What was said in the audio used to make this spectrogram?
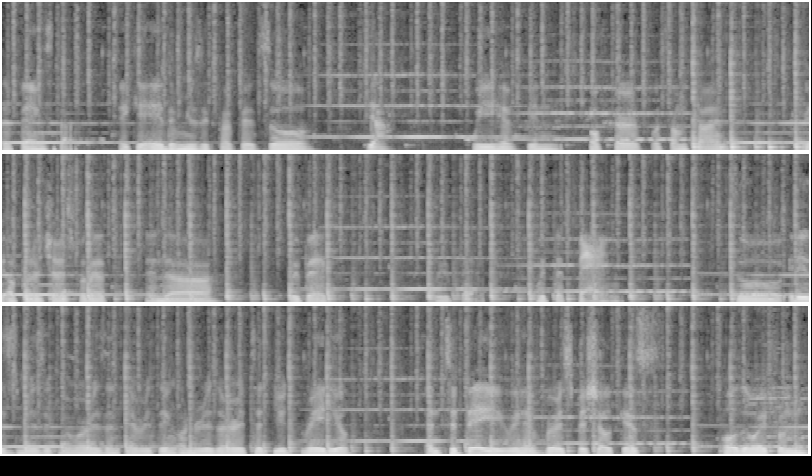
the Bangster, aka the Music Puppet. So, yeah, we have been off air for some time. We apologize for that. And uh, we're back we're back with the bang. So it is music memories and everything on Resurrected Youth Radio. And today we have very special guests all the way from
